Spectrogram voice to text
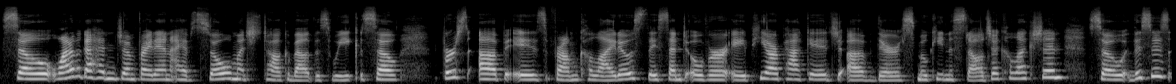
So why don't we go ahead and jump right in? I have so much to talk about this week. So First up is from Kaleidos. They sent over a PR package of their Smokey Nostalgia collection. So this is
